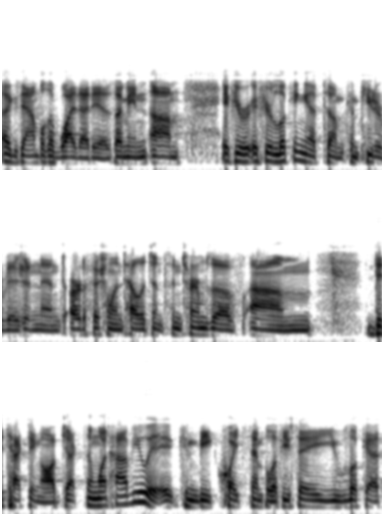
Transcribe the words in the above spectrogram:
examples of why that is. I mean, um, if you're if you're looking at um, computer vision and artificial intelligence in terms of um, detecting objects and what have you, it, can be quite simple. If you say you look at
